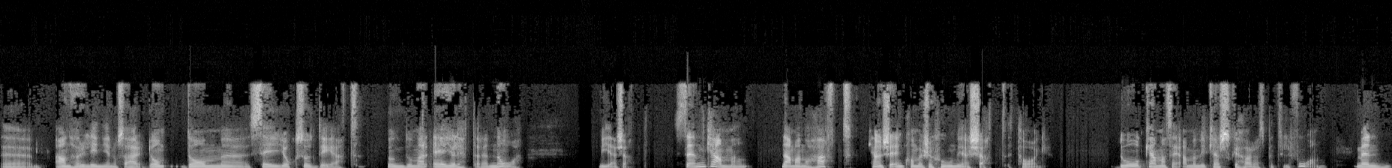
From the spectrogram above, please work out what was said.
eh, anhöriglinjen och så här, de, de eh, säger ju också det att ungdomar är ju lättare att nå via chatt. Sen kan man, när man har haft kanske en konversation via chatt ett tag, då kan man säga, ja men vi kanske ska höras på telefon. Men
